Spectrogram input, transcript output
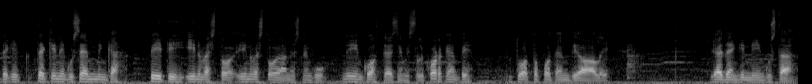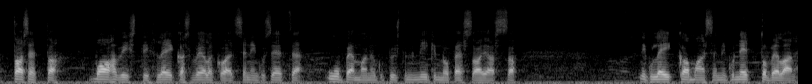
teki, teki niin kuin sen, minkä piti investo, investoida niin kuin niihin kohteisiin, missä oli korkeampi tuottopotentiaali. Ja etenkin niin kuin sitä tasetta vahvisti, leikkasi velkoa. Että se, niin kuin se, että UPM on niin kuin pystynyt niinkin nopeassa ajassa niin kuin leikkaamaan sen niin kuin nettovelan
